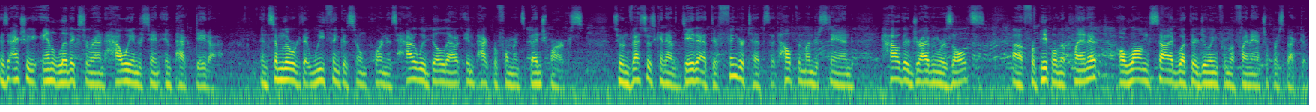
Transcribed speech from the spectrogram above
is actually analytics around how we understand impact data. And some of the work that we think is so important is how do we build out impact performance benchmarks so investors can have data at their fingertips that help them understand how they're driving results uh, for people on the planet alongside what they're doing from a financial perspective.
